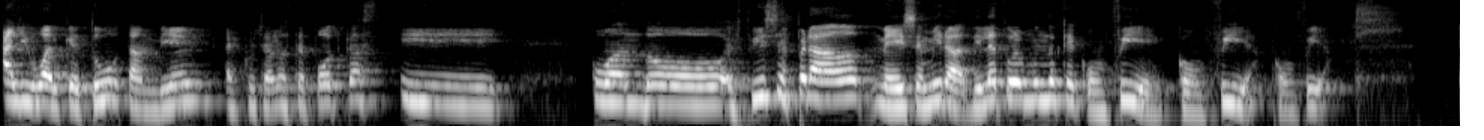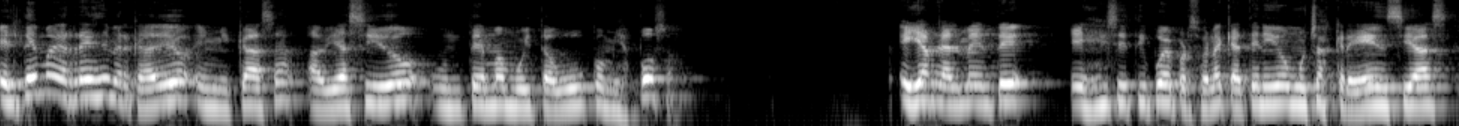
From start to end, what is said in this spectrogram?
al igual que tú también, escuchando este podcast. Y cuando estoy desesperado, me dicen, mira, dile a todo el mundo que confíe, confía, confía. El tema de redes de mercadeo en mi casa había sido un tema muy tabú con mi esposa. Ella realmente es ese tipo de persona que ha tenido muchas creencias,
